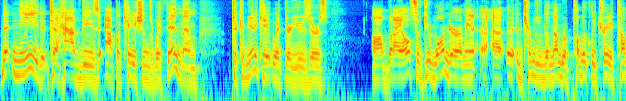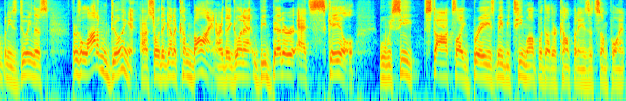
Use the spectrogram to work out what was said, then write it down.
that need to have these applications within them to communicate with their users. Uh, but I also do wonder, I mean, uh, uh, in terms of the number of publicly traded companies doing this, there's a lot of them doing it. Uh, so are they going to combine? Are they going to be better at scale? Will we see stocks like Braze maybe team up with other companies at some point?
